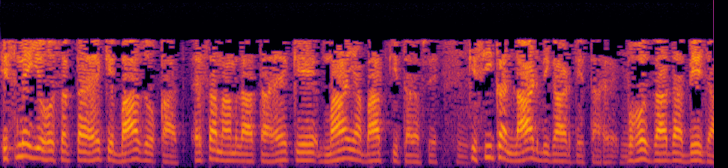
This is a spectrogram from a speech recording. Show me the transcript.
اس میں یہ ہو سکتا ہے کہ بعض اوقات ایسا معاملہ آتا ہے کہ ماں یا باپ کی طرف سے کسی کا لاڈ بگاڑ دیتا ہے بہت زیادہ بے جا۔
